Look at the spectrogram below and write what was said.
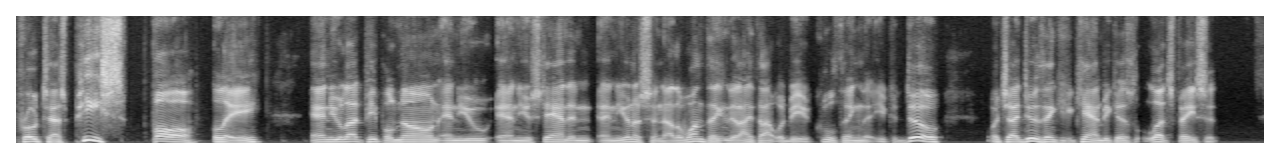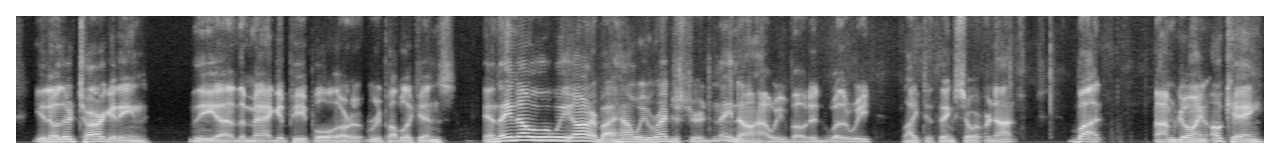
protest peacefully and you let people know and you and you stand in, in unison now the one thing that i thought would be a cool thing that you could do which i do think you can because let's face it you know they're targeting the uh, the maga people or republicans and they know who we are by how we registered and they know how we voted whether we like to think so or not but i'm going okay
